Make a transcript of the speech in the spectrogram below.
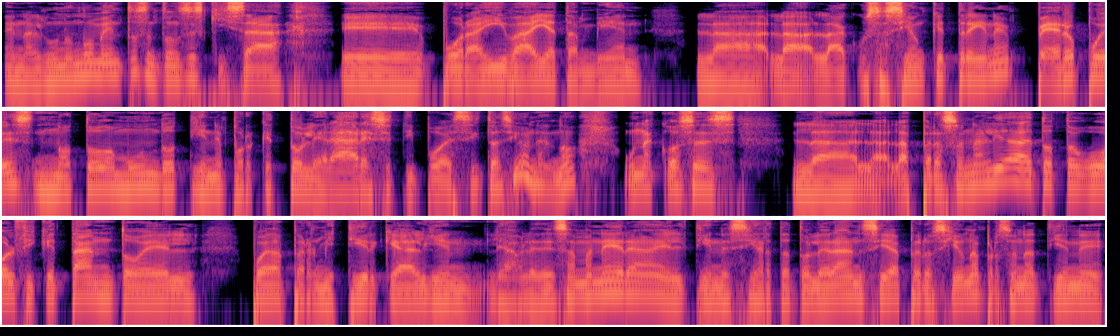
en algunos momentos, entonces quizá eh, por ahí vaya también la, la, acusación que trae, pero pues no todo mundo tiene por qué tolerar ese tipo de situaciones, ¿no? Una cosa es la, la personalidad de Toto Wolf y qué tanto él pueda permitir que alguien le hable de esa manera, él tiene cierta tolerancia, pero si una persona tiene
